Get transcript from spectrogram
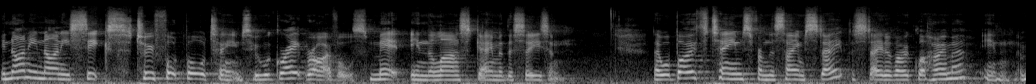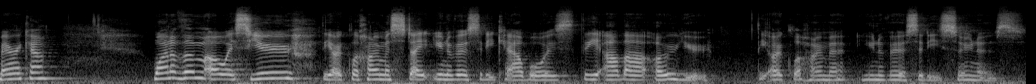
In 1996, two football teams who were great rivals met in the last game of the season. They were both teams from the same state, the state of Oklahoma in America. One of them, OSU, the Oklahoma State University Cowboys, the other, OU, the Oklahoma University Sooners.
